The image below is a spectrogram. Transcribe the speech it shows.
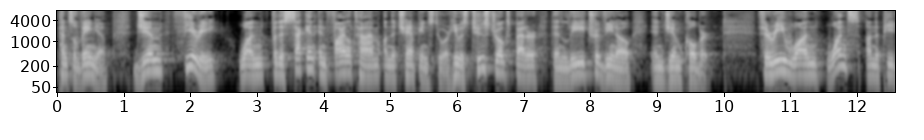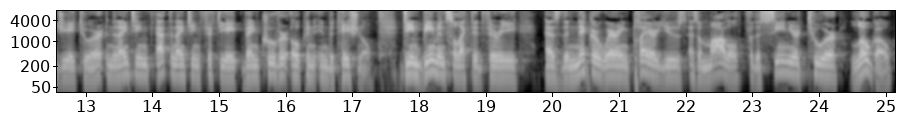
Pennsylvania, Jim Ferree won for the second and final time on the Champions Tour. He was two strokes better than Lee Trevino and Jim Colbert. Ferree won once on the PGA Tour in the 19, at the 1958 Vancouver Open Invitational. Deane Beman selected Ferree as the knicker wearing player used as a model for the Senior Tour logo.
